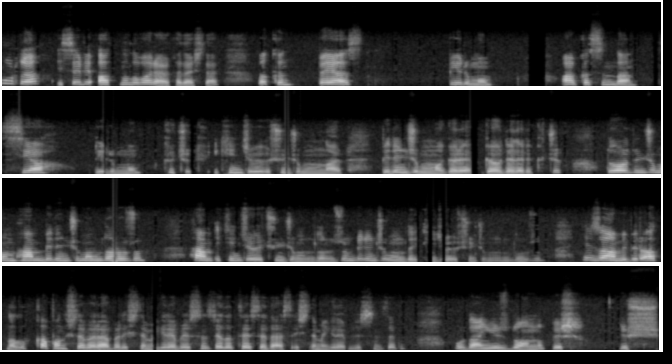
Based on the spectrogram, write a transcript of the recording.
Burada ise bir atnalı var arkadaşlar. Bakın beyaz bir mum. Arkasından siyah bir mum. Küçük. ikinci ve üçüncü mumlar birinci muma göre gövdeleri küçük. Dördüncü mum hem birinci mumdan uzun hem ikinci ve üçüncü mumdan uzun. Birinci mum da ikinci ve üçüncü mumdan uzun. Nizami bir atnalı. Kapanışla beraber işleme girebilirsiniz ya da test ederse işleme girebilirsiniz dedim. Buradan %10'luk bir düşüş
